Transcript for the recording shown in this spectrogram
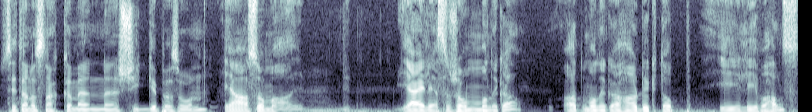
Sitter han og snakker med en eh, skyggeperson? Ja, som jeg leser som Monica. At Monica har dukket opp i livet hans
